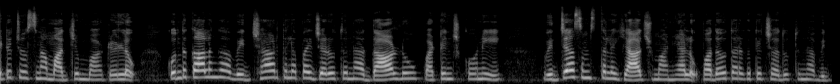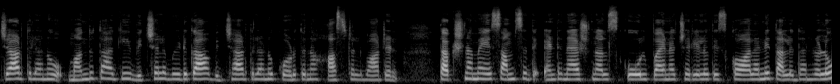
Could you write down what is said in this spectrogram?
ఎటు చూసిన మద్యం బాటిళ్ళు. కొంతకాలంగా విద్యార్థులపై జరుగుతున్న దాళ్ళు పట్టించుకొని విద్యాసంస్థల యాజమాన్యాలు పదవ తరగతి చదువుతున్న విద్యార్థులను మందు తాగి విచ్చలవిడిగా విద్యార్థులను కొడుతున్న హాస్టల్ వార్డెన్. తక్షణమే సంసిద్ ఇంటర్నేషనల్ స్కూల్ పైన చర్యలు తీసుకోవాలని తల్లిదండ్రులు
